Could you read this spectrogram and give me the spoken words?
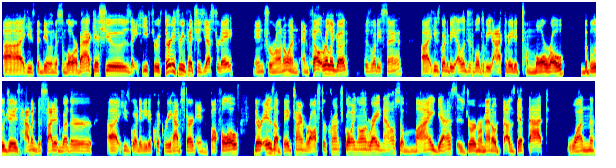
Uh, he's been dealing with some lower back issues. He threw 33 pitches yesterday in Toronto and, and felt really good, is what he's saying. Uh, he's going to be eligible to be activated tomorrow. The Blue Jays haven't decided whether uh, he's going to need a quick rehab start in Buffalo. There is a big time roster crunch going on right now. So my guess is Jordan Romano does get that one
